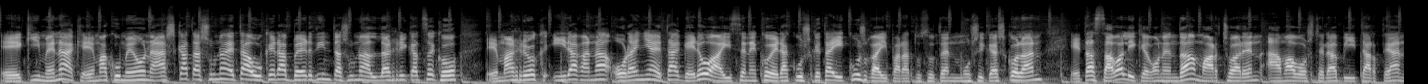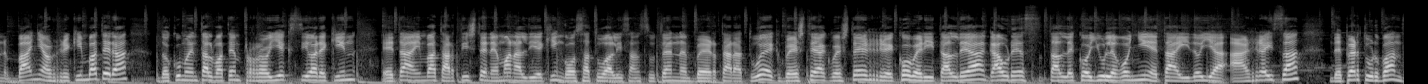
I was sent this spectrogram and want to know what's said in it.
ekimenak. Emakumeon askatasuna eta aukera berdintasuna aldarrikatzeko emarrok iragana oraina eta geroa izeneko erakusketa ikusgai paratu zuten musika eskolan eta zabalik egonen da martxoaren amabostera bitartean, baina horrekin batera dokumental baten proiektzioarekin eta hainbat artisten emanaldiekin gozatu izan zuten bertaratuek, besteak beste rekoberi taldea, gaurez taldeko jule eta idoia arraiza, deperturbant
